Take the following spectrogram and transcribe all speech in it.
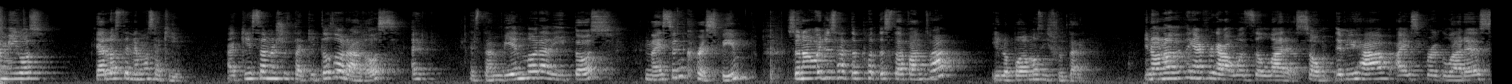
amigos, ya los tenemos aquí. Aquí están nuestros taquitos dorados. Están bien doraditos. Nice and crispy. So now we just have to put the stuff on top y lo podemos disfrutar. You know, another thing I forgot was the lettuce. So if you have iceberg lettuce,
